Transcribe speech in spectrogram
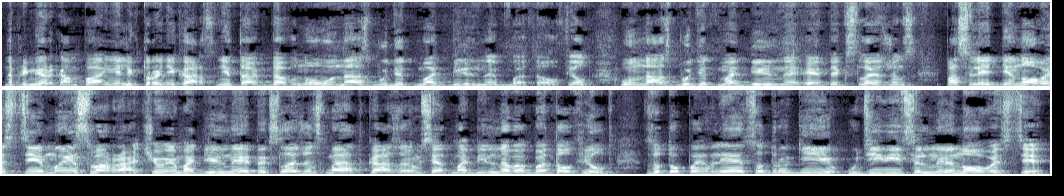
Например, компания Electronic Arts. Не так давно у нас будет мобильный Battlefield, у нас будет мобильный Apex Legends. Последние новости, мы сворачиваем мобильный Apex Legends, мы отказываемся от мобильного Battlefield. Зато появляются другие удивительные новости.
